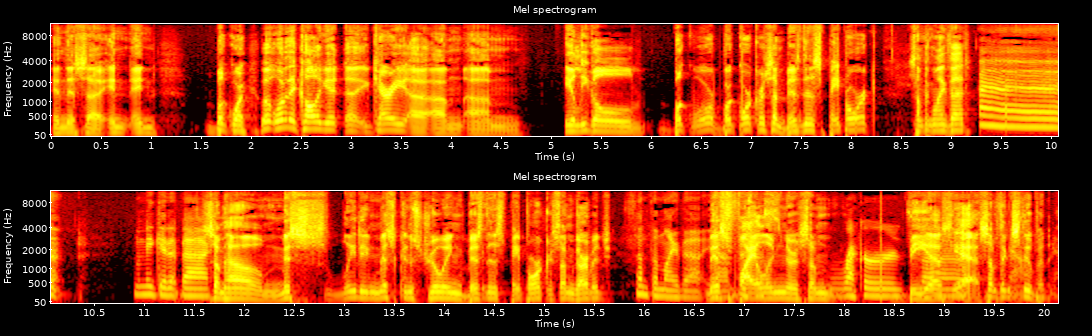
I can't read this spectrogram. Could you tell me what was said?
in this uh, in in bookwork. What, what are they calling it? Uh, carry uh, um, um, illegal bookwork, bookwork or some business paperwork, something like that. Uh, let me get it back. Somehow misleading, misconstruing business paperwork or some garbage. Something like that. Misfiling yeah, or some records. BS. Uh, yeah, something yeah, stupid. Yeah.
